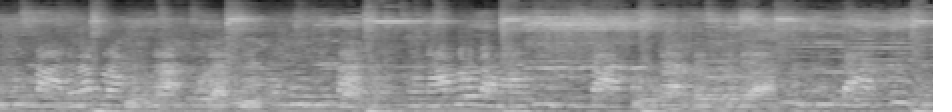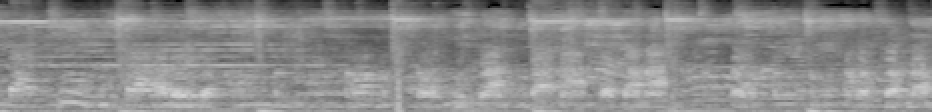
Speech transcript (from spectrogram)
20บาทนะครับเรางานแรกอีกนะครับลดราคา20บาทงานเป็นยังไง20บาท20บาท20บาทอะไรกับงานตาหนากับตาหนากับสำหรับ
